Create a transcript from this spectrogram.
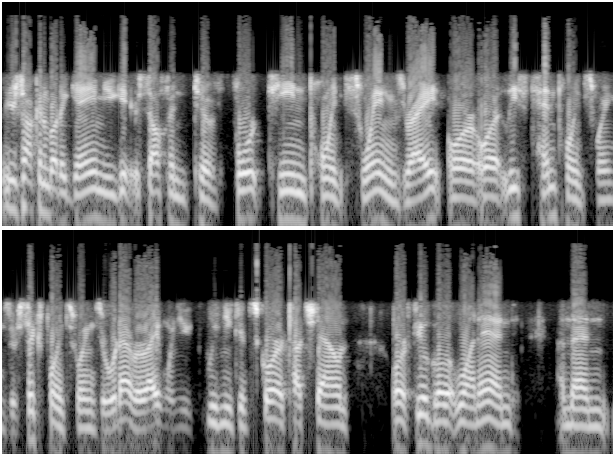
when you're talking about a game, you get yourself into 14 point swings, right, or or at least 10 point swings or six point swings or whatever, right? When you when you can score a touchdown or a field goal at one end, and then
